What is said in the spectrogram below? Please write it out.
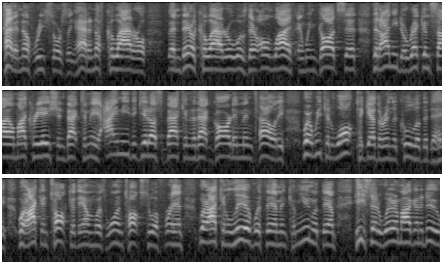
had enough resourcing, had enough collateral and their collateral was their own life. And when God said that I need to reconcile my creation back to me, I need to get us back into that garden mentality where we can walk together in the cool of the day, where I can talk to them as one talks to a friend, where I can live with them and commune with them. He said, Where am I going to do?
